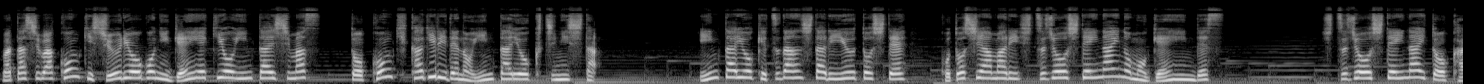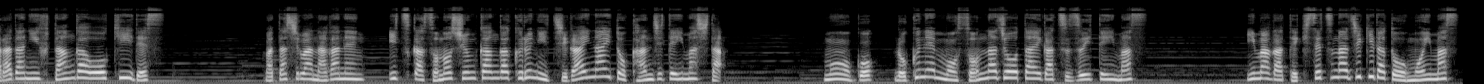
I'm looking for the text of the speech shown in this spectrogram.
私は今季終了後に現役を引退します。と今季限りでの引退を口にした。引退を決断した理由として、今年あまり出場していないのも原因です。出場していないと体に負担が大きいです。私は長年、いつかその瞬間が来るに違いないと感じていました。もう5、6年もそんな状態が続いています。今が適切な時期だと思います、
